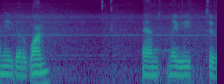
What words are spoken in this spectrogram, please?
I need to go to one. And maybe two.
